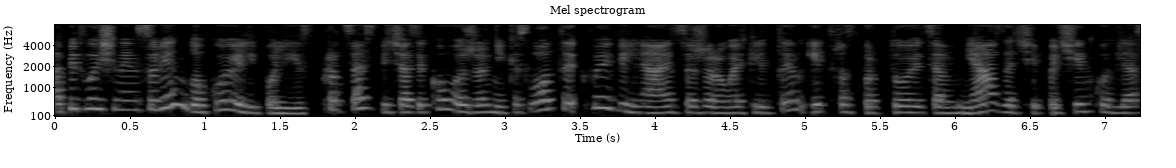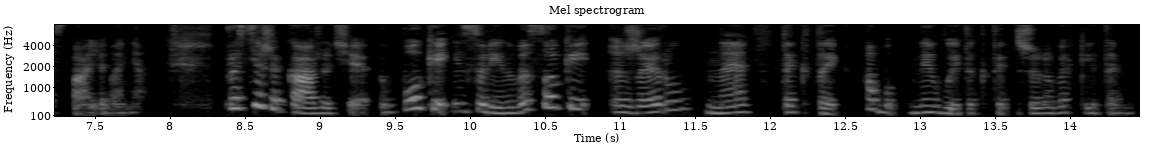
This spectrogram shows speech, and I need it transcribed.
А підвищений інсулін блокує ліполіз, процес, під час якого жирні кислоти вивільняються з жирових клітин і транспортуються в м'язи чи печінку для спалювання. Простіше кажучи, поки інсулін високий, жиру не втекти або не витекти з жирових клітин.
